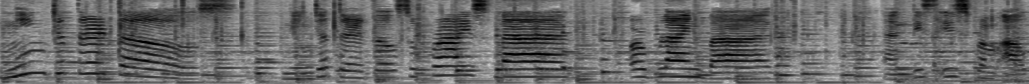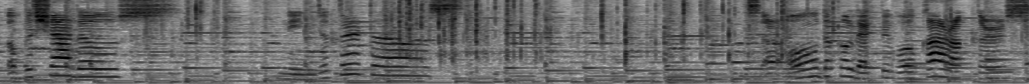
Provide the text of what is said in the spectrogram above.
Ninja Turtles! Ninja Turtles surprise bag! Or blind bag. And this is from Out of the Shadows. Ninja Turtles. These are all the collectible characters.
